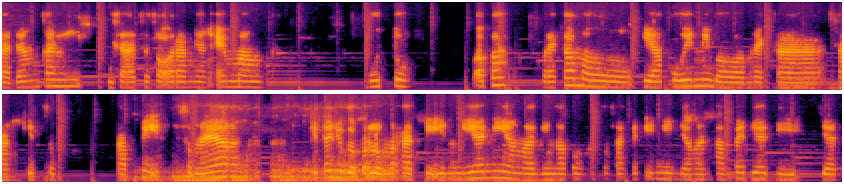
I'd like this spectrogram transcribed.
Kadang kan di saat seseorang yang emang butuh apa mereka mau diakuin nih bahwa mereka sakit tapi sebenarnya kita juga perlu merhatiin dia nih yang lagi ngaku-ngaku sakit ini. Jangan sampai dia di judge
